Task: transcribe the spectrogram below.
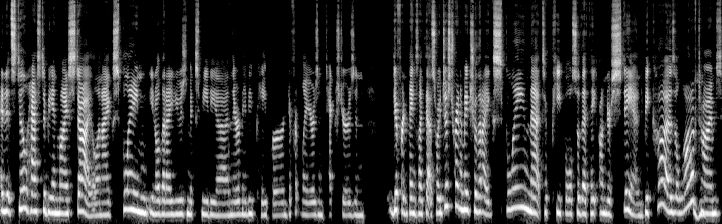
and it still has to be in my style and i explain you know that i use mixed media and there may be paper and different layers and textures and different things like that so i just try to make sure that i explain that to people so that they understand because a lot of mm-hmm. times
